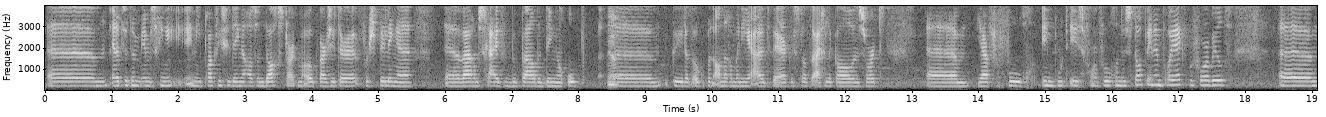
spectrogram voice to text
Ehm, en dat zit hem in misschien in die praktische dingen als een dagstart, maar ook waar zitten verspillingen, uh, waarom schrijven bepaalde dingen op. Ja. Ehm, kun je dat ook op een andere manier uitwerken, zodat eigenlijk al een soort ehm, ja, vervolg input is voor een volgende stap in een project bijvoorbeeld. Ehm,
